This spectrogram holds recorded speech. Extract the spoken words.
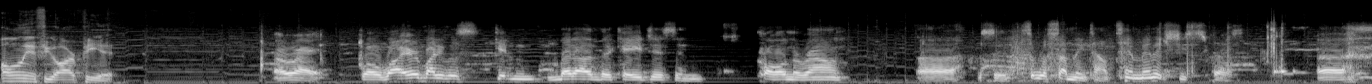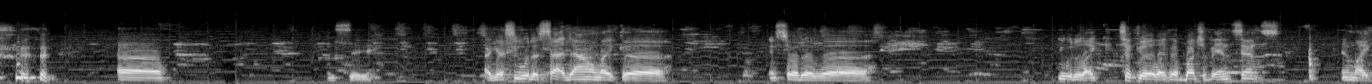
Only if you RP it. All right. Well, while everybody was getting let out of their cages and crawling around, uh, let's see. So what's summoning time? Ten minutes? Jesus Christ. Uh, uh, let's see. I guess he would have sat down like uh, and sort of uh, he would have like took a, like a bunch of incense and like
